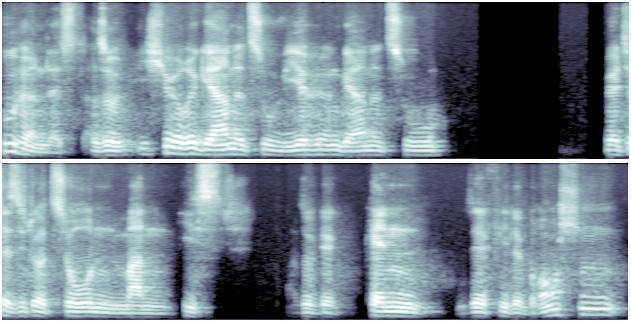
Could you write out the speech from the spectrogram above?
zuhören lässt. Also ich höre gerne zu, wir hören gerne zu, welcher Situation man ist. Also wir kennen sehr viele Branchen,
